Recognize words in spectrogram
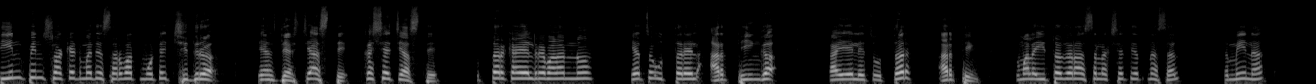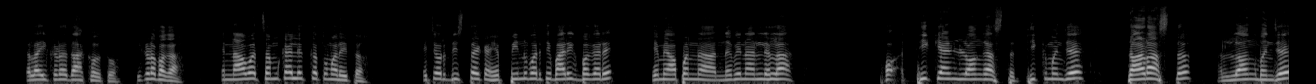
तीन पिन सॉकेटमध्ये सर्वात मोठे छिद्र डॅशचे असते कशाचे असते? उत्तर काय येईल रे बाळांनो? याचं उत्तर येईल अर्थिंग. काय येईल याचं उत्तर? अर्थिंग. तुम्हाला इथं जर असं लक्षात येत नसेल तर मी ना त्याला इकडं दाखवतो. इकडं बघा. हे नावं चमकायलेत का तुम्हाला इथं? याच्यावर दिसतंय का? हे पिनवरती बारीक बघा रे. हे मी आपण नवीन आणलेला थिक अँड लॉंग असतं. थिक म्हणजे जाड असतं आणि लॉंग म्हणजे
